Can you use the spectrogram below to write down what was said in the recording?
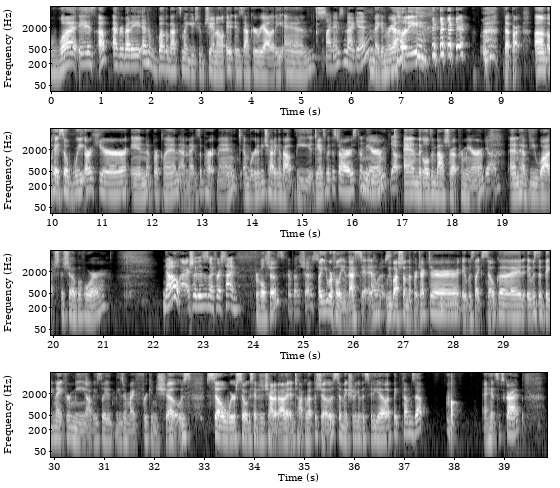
What is up, everybody, and welcome back to my YouTube channel. It is Zachary Reality and My name's Megan. Megan Reality. that part. Um, okay, so we are here in Brooklyn at Meg's apartment, and we're gonna be chatting about the Dancing with the Stars premiere Yep. and the Golden Bachelorette premiere. Yeah. And have you watched the show before No, actually, this is my first time for both shows? for both shows. But you were fully invested. I was. Mm-hmm. We watched on the projector. It was like so good. It was the big night for me. Obviously, these are my freaking shows. So we're so excited to chat about it and talk about the shows. So make sure to give this video a big thumbs up and hit subscribe.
